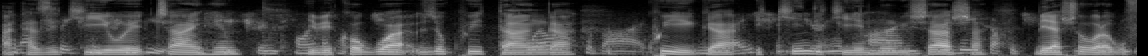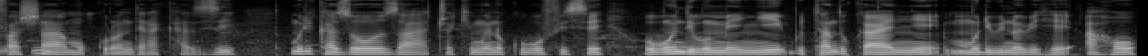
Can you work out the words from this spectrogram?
akazi kiwe canke ibikorwa byo kwitanga kwiga ikindi kintu bishasha birashobora gufasha mu kurondera akazi muri kazoza cyo kimwe no kuba ufise ubundi bumenyi butandukanye muri bino bihe aho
